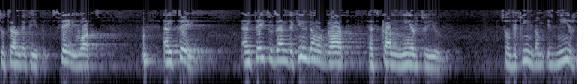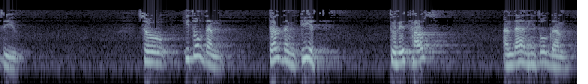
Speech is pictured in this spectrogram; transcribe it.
to tell the people, say what? And say, and say to them, the kingdom of God has come near to you. So, the kingdom is near to you. So he told them, Tell them peace to this house. And then he told them,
